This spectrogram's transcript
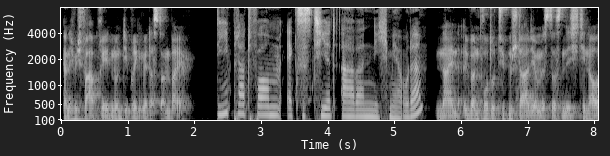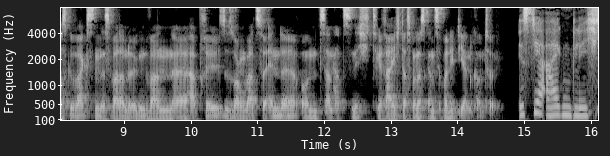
kann ich mich verabreden und die bringt mir das dann bei. Die Plattform existiert aber nicht mehr, oder? Nein, über ein Prototypenstadium ist das nicht hinausgewachsen. Es war dann irgendwann äh, April, Saison war zu Ende und dann hat es nicht gereicht, dass man das Ganze validieren konnte. Ist dir eigentlich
